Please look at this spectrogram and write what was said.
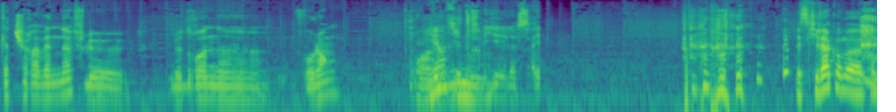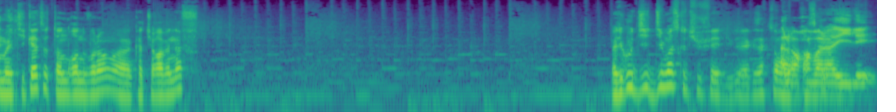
Katura 29, le, le drone euh, volant, pour Rien, euh, nous. mitrailler la saille. Qu'est-ce qu'il a comme, euh, comme étiquette ton drone volant euh, Katura 29 Bah du coup, dis- dis-moi ce que tu fais exactement. Alors que- voilà, il est,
